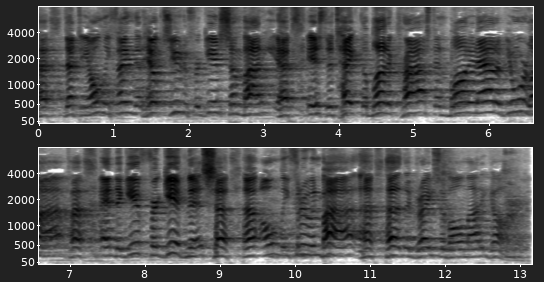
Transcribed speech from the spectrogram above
uh, that the only thing that helps you to forgive somebody uh, is to take the blood of Christ and blot it out of your life and to give forgiveness only through and by the grace of Almighty God.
